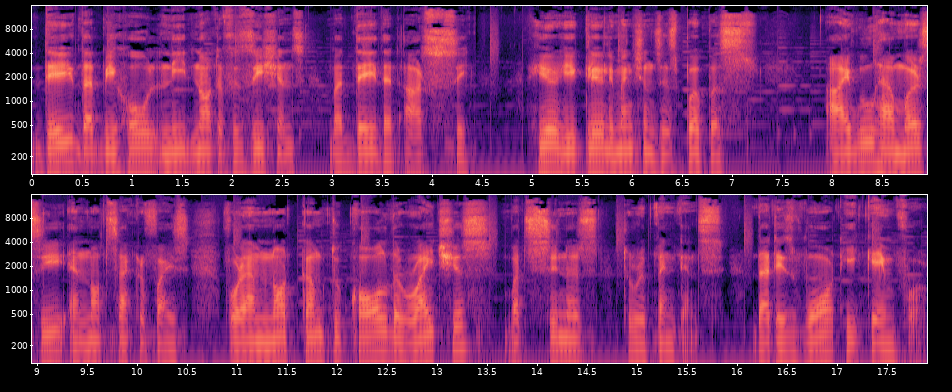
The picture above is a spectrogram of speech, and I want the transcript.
They that be whole need not a physician, but they that are sick. Here he clearly mentions his purpose. I will have mercy and not sacrifice, for I am not come to call the righteous, but sinners to repentance. That is what he came for.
